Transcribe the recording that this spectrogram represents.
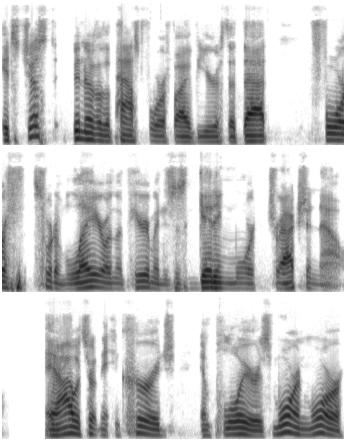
it's just been over the past four or five years that that fourth sort of layer on the pyramid is just getting more traction now. And I would certainly encourage employers more and more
